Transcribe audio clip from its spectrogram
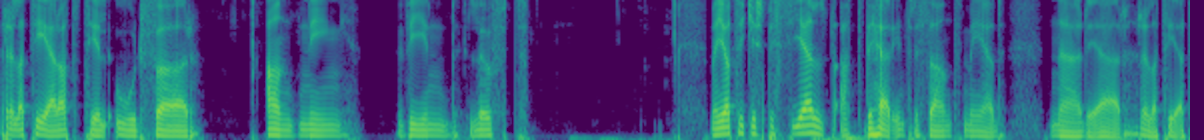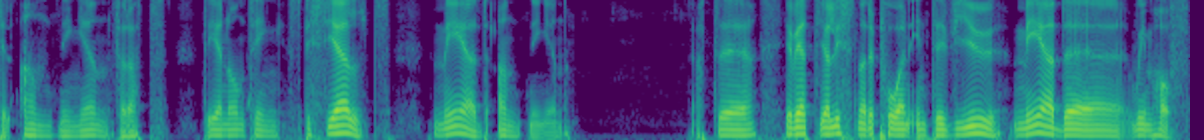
relaterat till ord för andning, vind, luft. Men jag tycker speciellt att det är intressant med när det är relaterat till andningen för att det är någonting speciellt med andningen. Att, eh, jag vet, jag lyssnade på en intervju med eh, Wim Hof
